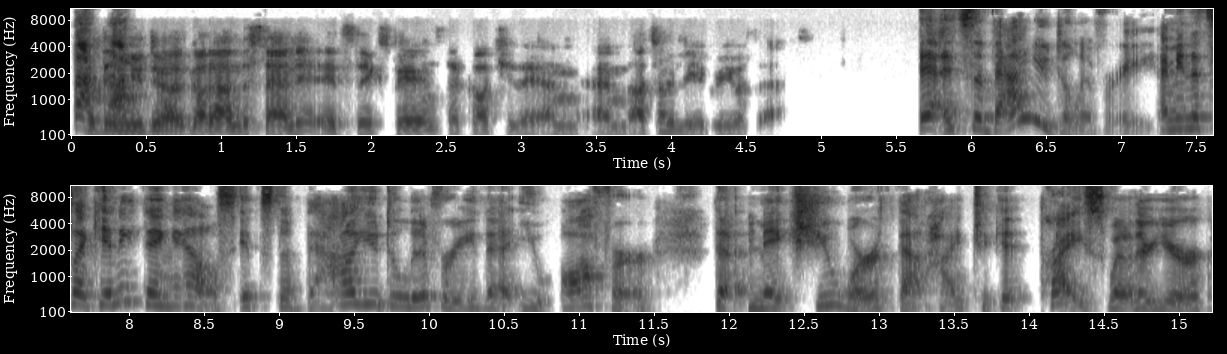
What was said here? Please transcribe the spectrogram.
but then you do got to understand it. It's the experience that got you there. And, and I totally agree with that. Yeah, it's the value delivery. I mean, it's like anything else. It's the value delivery that you offer that makes you worth that high ticket price, whether you're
